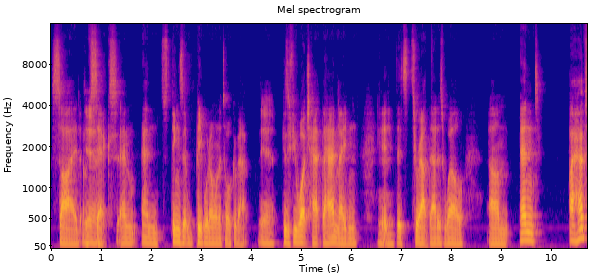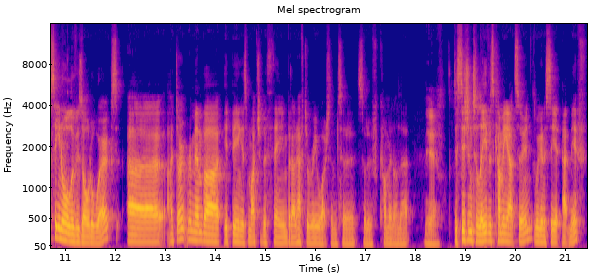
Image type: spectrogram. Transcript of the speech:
side of Yeah. sex and and things that people don't want to talk about. Yeah, Because if you watch ha- The Handmaiden, Mm. it, it's throughout that as well. Um, and I have seen all of his older works. Uh, I don't remember it being as much of a theme, but I'd have to rewatch them to sort of comment on that. yeah. Decision to Leave is coming out soon. We're going to see it at MIFF.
